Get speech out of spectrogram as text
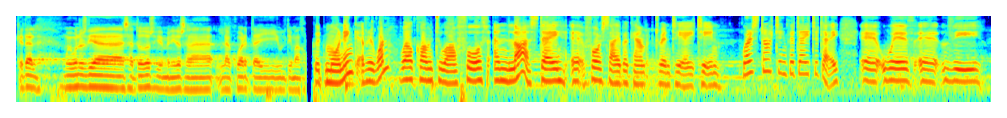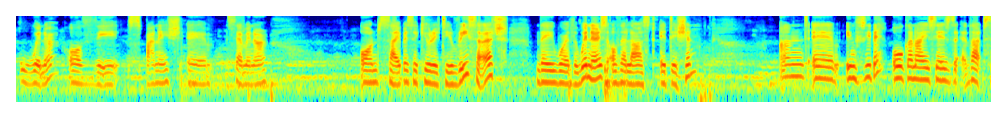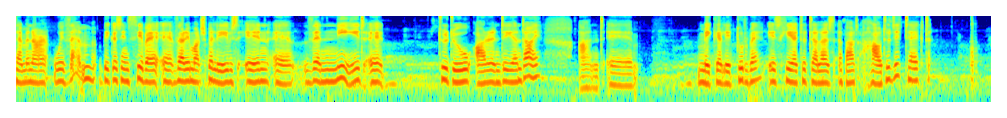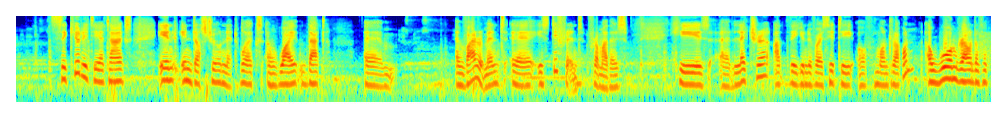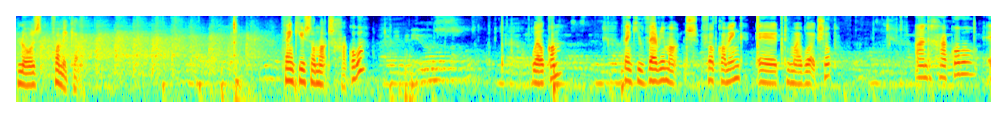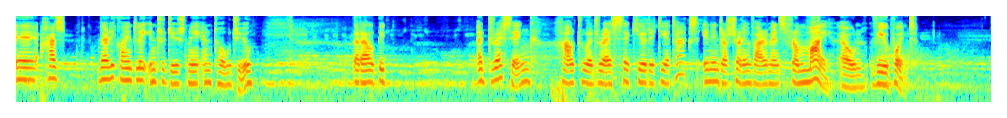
¿Qué tal? Muy buenos días a todos y bienvenidos a la, la cuarta y última Good morning, everyone. Welcome to our fourth and last day uh, for CyberCamp 2018. We're starting the day today uh, with uh, the winner of the Spanish um, seminar on cybersecurity research. They were the winners of the last edition. And uh, INCIBE organizes that seminar with them because INCIBE uh, very much believes in uh, the need to do R&D and I. And uh, Mikel Iturbe is here to tell us about how to detect security attacks in industrial networks and why that um, environment uh, is different from others. He is a lecturer at the University of Mondragon. A warm round of applause for Mikel. Thank you so much, Jacobo. Welcome. Thank you very much for coming uh, to my workshop. And Jacobo uh, has very kindly introduced me and told you that I'll be addressing how to address security attacks in industrial environments from my own viewpoint,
